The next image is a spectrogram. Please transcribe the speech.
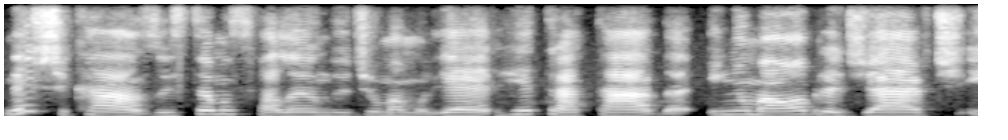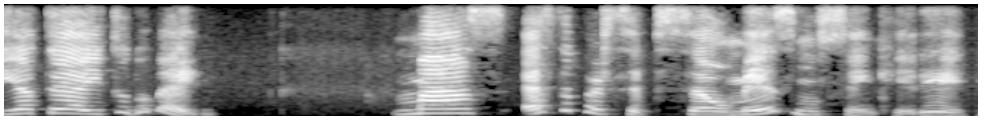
Neste caso, estamos falando de uma mulher retratada em uma obra de arte e até aí tudo bem. Mas esta percepção, mesmo sem querer,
